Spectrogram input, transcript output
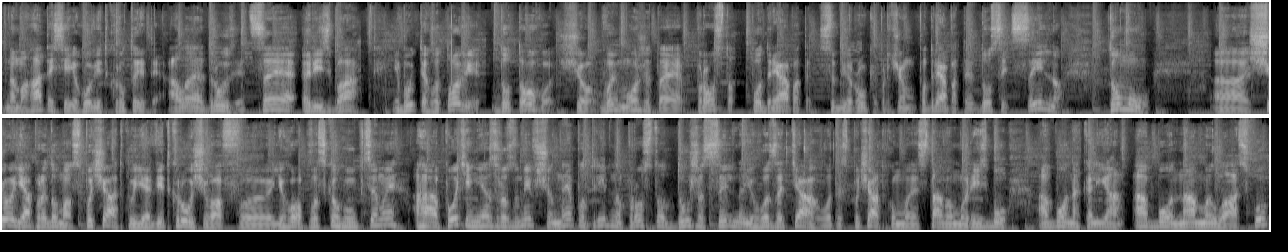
намагатися його відкрутити. Але, друзі, це різьба, і будьте готові до того, що ви можете просто подряпати собі руки, причому подряпати досить сильно. Тому. Що я придумав? Спочатку я відкручував е, його плоскогубцями, а потім я зрозумів, що не потрібно просто дуже сильно його затягувати. Спочатку ми ставимо різьбу або на кальян, або на меласку,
